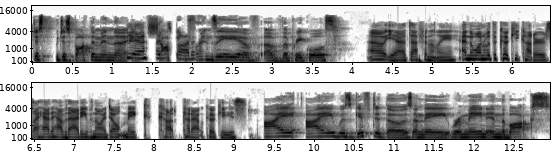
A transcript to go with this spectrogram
Just just bought them in the yeah, in shopping frenzy of of the prequels. Oh yeah, definitely. And the one with the cookie cutters, I had to have that even though I don't make cut cut out cookies. I I was gifted those and they remain in the box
